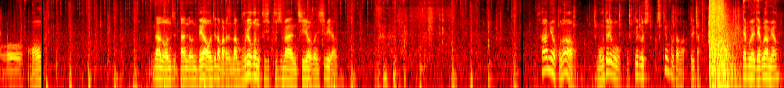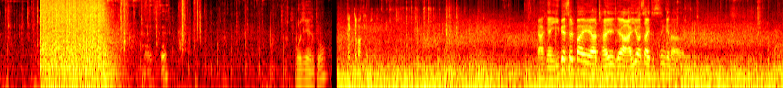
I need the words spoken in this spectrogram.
오. 오, 어. 난 언제 난 언- 내가 언제나 말하잖아. 난 무력은 99지만 지력은 10이라고. 사람이었구나. 멍 때리고 목 때리고 치, 채팅 보다가 여기다. 내부에 내부 한 명. 나이스. 뭐지 얘는 또? 넥트밖에 없어. 야 그냥 입에 쓸 바에야 자이 야 아이언 사이트 쓰는 게 나아.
